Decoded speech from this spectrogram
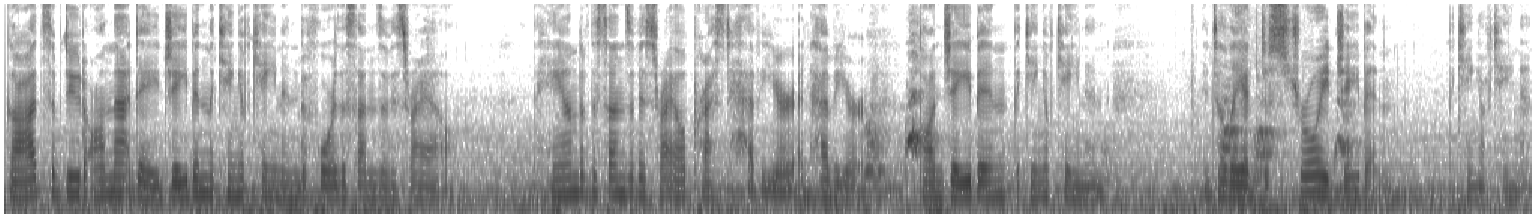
God subdued on that day Jabin the king of Canaan before the sons of Israel. The hand of the sons of Israel pressed heavier and heavier upon Jabin, the king of Canaan, until they had destroyed Jabin, the king of Canaan.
